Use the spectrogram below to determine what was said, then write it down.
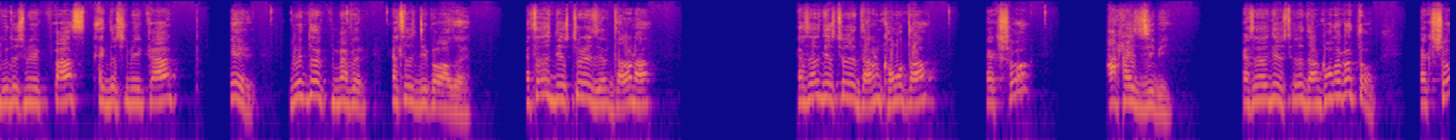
দুই দশমিক পাঁচ, এক দশমিক আট এর বিভিন্ন ম্যাপের এসএসডি পাওয়া যায়। এসএসডি স্টোরেজের ধারণা এসএসডি স্টোরেজের ধারণ ক্ষমতা একশো আঠাশ জিবি। এসএসডি স্টোরেজের ধারণ ক্ষমতা কত? একশো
